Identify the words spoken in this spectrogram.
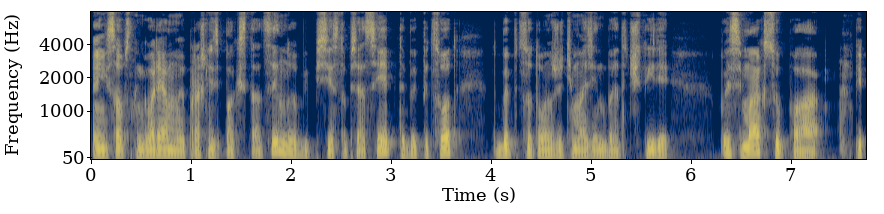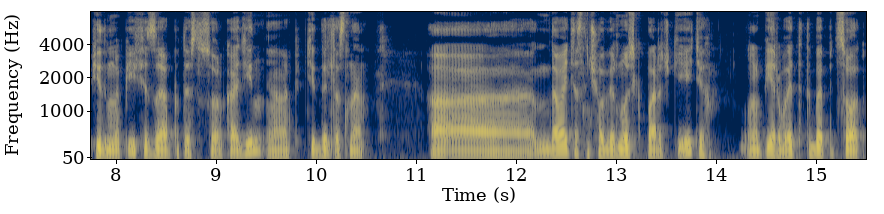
И, собственно говоря, мы прошлись по окситоцину, BPC 157, TB500, TB500, он же тимазин бета-4, по Симаксу, по пептидам эпифиза, по тесту 41, э, пептид дельта сна. А, давайте сначала вернусь к парочке этих. Первый – это ТБ-500.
